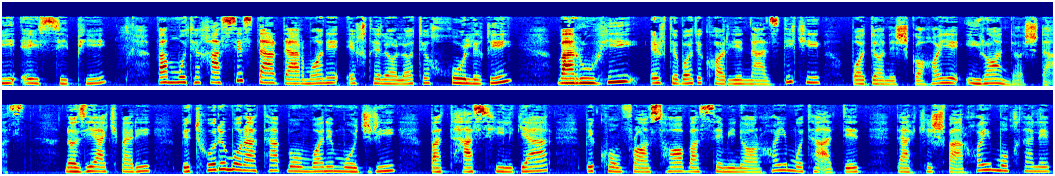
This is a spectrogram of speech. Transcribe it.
BACP و متخصص در درمان اختلالات خلقی و روحی ارتباط کاری نزدیکی با دانشگاه های ایران داشته است. نازی اکبری به طور مرتب به عنوان مجری و تسهیلگر به کنفرانس ها و سمینارهای متعدد در کشورهای مختلف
